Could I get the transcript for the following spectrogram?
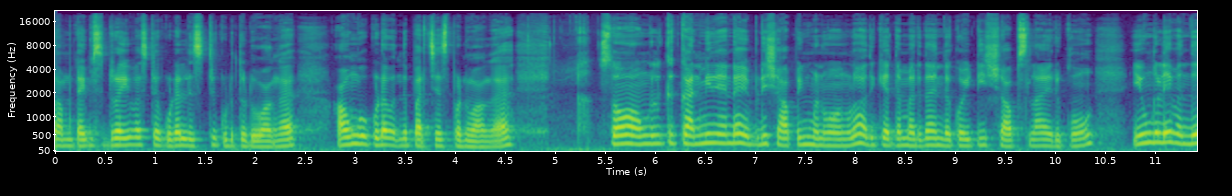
சம்டைம்ஸ் டிரைவர்ஸ்ட்டை கூட லிஸ்ட்டு கொடுத்துடுவாங்க. அவங்க கூட வந்து பர்ச்சேஸ் பண்ணுவாங்க. ஸோ அவங்களுக்கு கன்வீனியண்ட்டாக எப்படி ஷாப்பிங் பண்ணுவாங்களோ அதுக்கேற்ற மாதிரி தான் இந்த கொய்டி ஷாப்ஸ்லாம் இருக்கும். இவங்களே வந்து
